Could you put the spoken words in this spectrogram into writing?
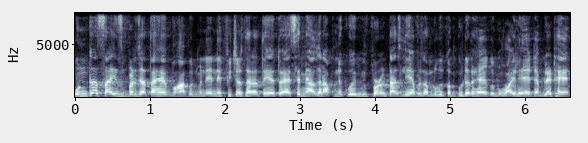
उनका साइज़ बढ़ जाता है, वहाँ पर उनमें नए नए फीचर्स आ जाते हैं तो ऐसे में अगर आपने कोई भी प्रोडक्ट आज लिया फॉर एग्ज़ाम्पल कोई कंप्यूटर है, कोई मोबाइल है टैबलेट है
